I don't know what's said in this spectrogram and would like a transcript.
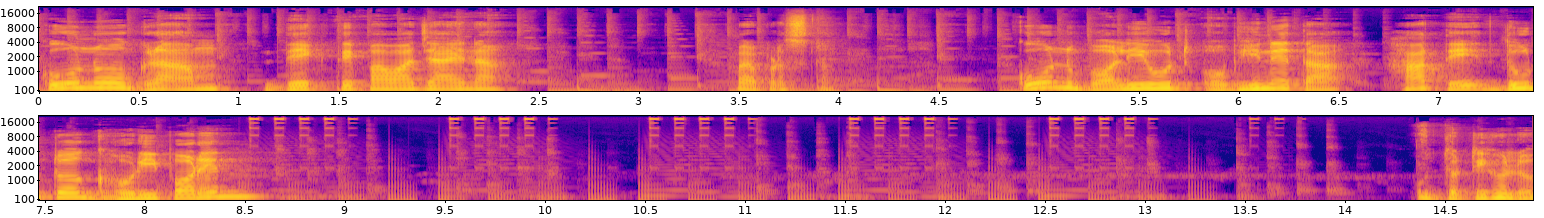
কোনো গ্রাম দেখতে পাওয়া যায় না। প্রশ্ন কোন বলিউড অভিনেতা হাতে দুটো ঘড়ি পরেন? উত্তরটি হলো,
